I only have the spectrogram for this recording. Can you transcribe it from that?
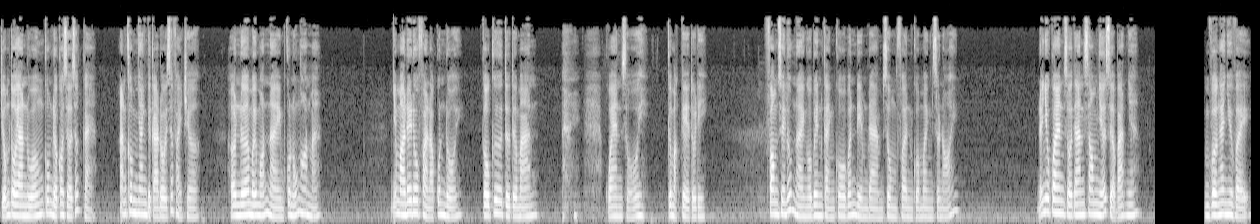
chúng tôi ăn uống cũng đều có giờ giấc cả. Ăn không nhanh thì cả đội sẽ phải chờ. Hơn nữa mấy món này cô nấu ngon mà. Nhưng mà đây đâu phải là quân đội. Cậu cứ từ từ mà ăn. Quen rồi. Cứ mặc kệ tôi đi. Phong xuyên lúc này ngồi bên cạnh cô vẫn điềm đàm dùng phần của mình rồi nói. Nếu như quen rồi thì ăn xong nhớ rửa bát nhé. Vừa nghe như vậy,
